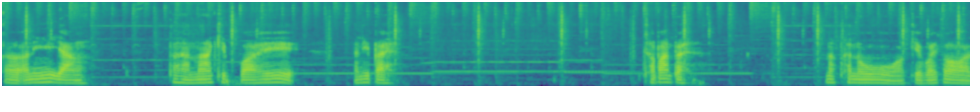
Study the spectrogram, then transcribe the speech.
เอ่อ อันนี้ยัง ทหารม้าเก็บไว้ อันนี้ไป ชาวบ้านไป นักธนูเก็บไว้ก่อน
